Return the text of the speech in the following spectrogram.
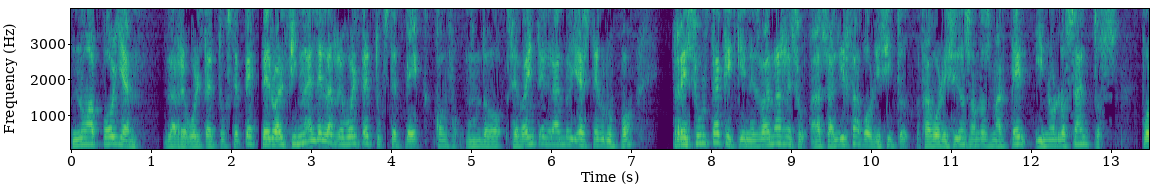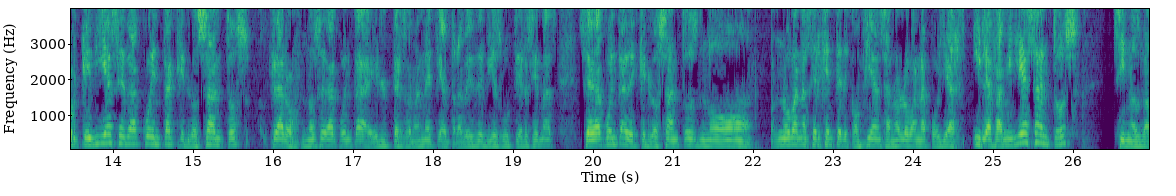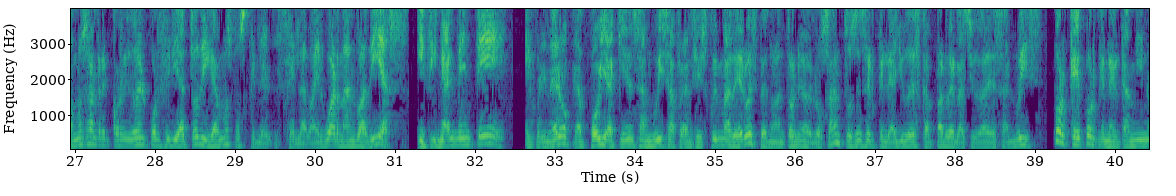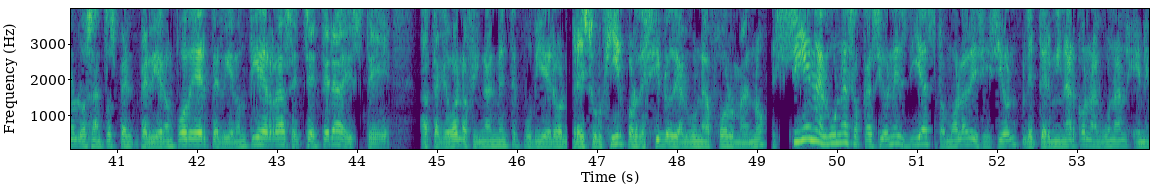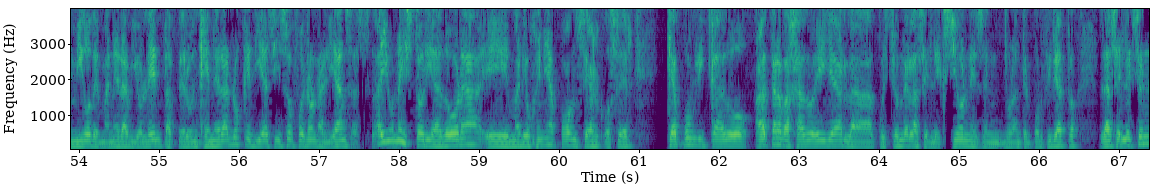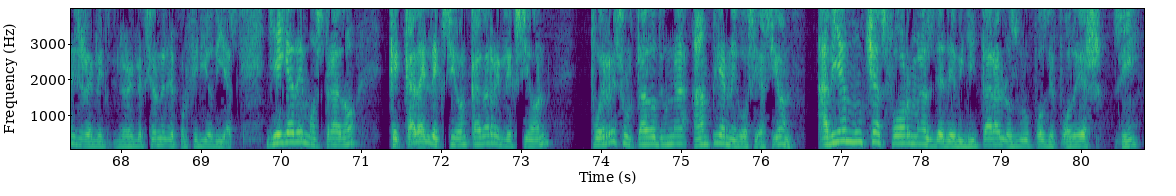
no apoyan la revuelta de Tuxtepec, pero al final de la revuelta de Tuxtepec, cuando se va integrando ya este grupo, Resulta que quienes van a, salir favorecidos son los Martel y no los Santos, porque Díaz se da cuenta que los Santos, claro, no se da cuenta él personalmente a través de Díaz Gutiérrez y más, se da cuenta de que los Santos no, no van a ser gente de confianza, no lo van a apoyar. Y la familia Santos si nos vamos al recorrido del porfiriato, digamos, pues que se la va a ir guardando a Díaz. Y finalmente, el primero que apoya aquí en San Luis a Francisco y Madero es Pedro Antonio de los Santos, es el que le ayuda a escapar de la ciudad de San Luis. ¿Por qué? Porque en el camino los Santos perdieron poder, perdieron tierras, etcétera, este, hasta que, bueno, finalmente pudieron resurgir, por decirlo de alguna forma, ¿no? Sí, en algunas ocasiones Díaz tomó la decisión de terminar con algún enemigo de manera violenta, pero en general lo que Díaz hizo fueron alianzas. Hay una historiadora, eh, María Eugenia Ponce Alcocer, que ha publicado, ha trabajado ella la cuestión de las elecciones durante el porfiriato, las elecciones y reelecciones de Porfirio Díaz. Y ella ha demostrado que cada elección, cada reelección, fue resultado de una amplia negociación. Había muchas formas de debilitar a los grupos de poder, ¿sí?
